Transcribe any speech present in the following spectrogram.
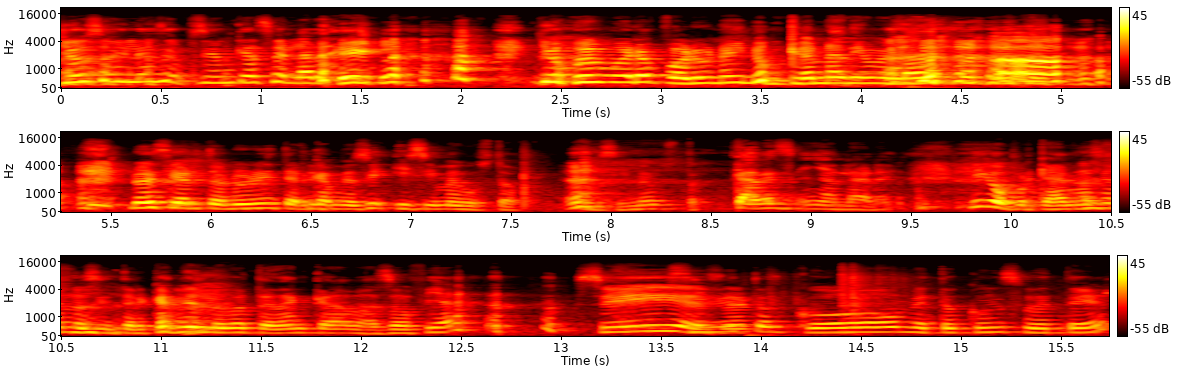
Yo soy la excepción que hace la regla. Yo me muero por una y nunca nadie me la da. No es cierto, en un intercambio sí, y sí me gustó. Y sí me gustó. Cabe señalar, ¿eh? Digo, porque además en los intercambios luego te dan cada basofia. Sí, Sí me tocó, me tocó un suéter.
